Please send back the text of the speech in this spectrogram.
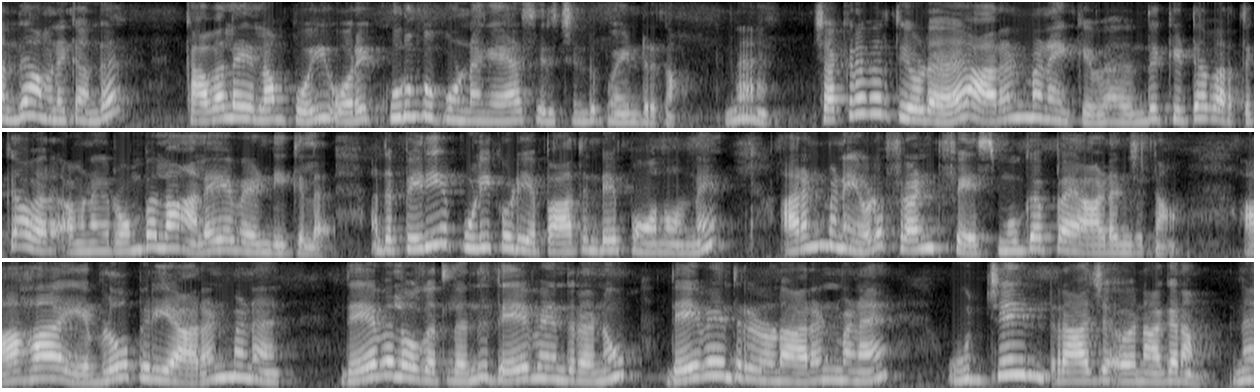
வந்து அவனுக்கு அந்த கவலையெல்லாம் போய் ஒரே குறும்பு புன்னகையாக சிரிச்சுட்டு போயின்னு இருக்கான் என்ன? சக்கரவர்த்தியோட அரண்மனைக்கு வந்து கிட்ட வரத்துக்கு அவர் அவனை ரொம்பலாம் அலைய வேண்டிக்கல. அந்த பெரிய புலிக்கொடியை பார்த்துட்டே போனோடனே அரண்மனையோட ஃப்ரண்ட் ஃபேஸ் முகப்பை அடைஞ்சிட்டான். ஆஹா எவ்வளோ பெரிய அரண்மனை. தேவலோகத்துலேருந்து தேவேந்திரனும் தேவேந்திரனோட அரண்மனை உஜ்ஜைன் ராஜ நகரம். என்ன?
